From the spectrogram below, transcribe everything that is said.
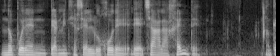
no pueden permitirse el lujo de, echar a la gente. ¿Ok?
